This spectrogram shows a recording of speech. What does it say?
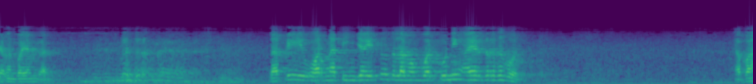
Jangan bayangkan. Tapi warna tinja itu telah membuat kuning air tersebut. Apa?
